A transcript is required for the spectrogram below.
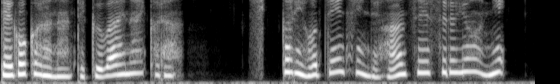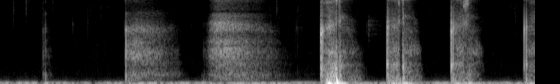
手心なんて加えないからしっかりおちんちんで反省するように。くるくるくるくる。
